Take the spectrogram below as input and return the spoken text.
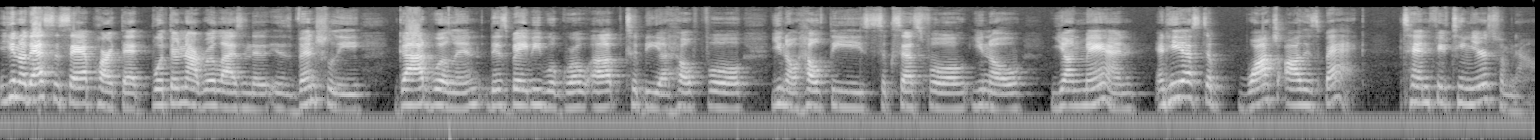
you know, that's the sad part that what they're not realizing that is eventually God willing, this baby will grow up to be a helpful, you know, healthy, successful, you know, young man. And he has to watch all this back 10, 15 years from now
